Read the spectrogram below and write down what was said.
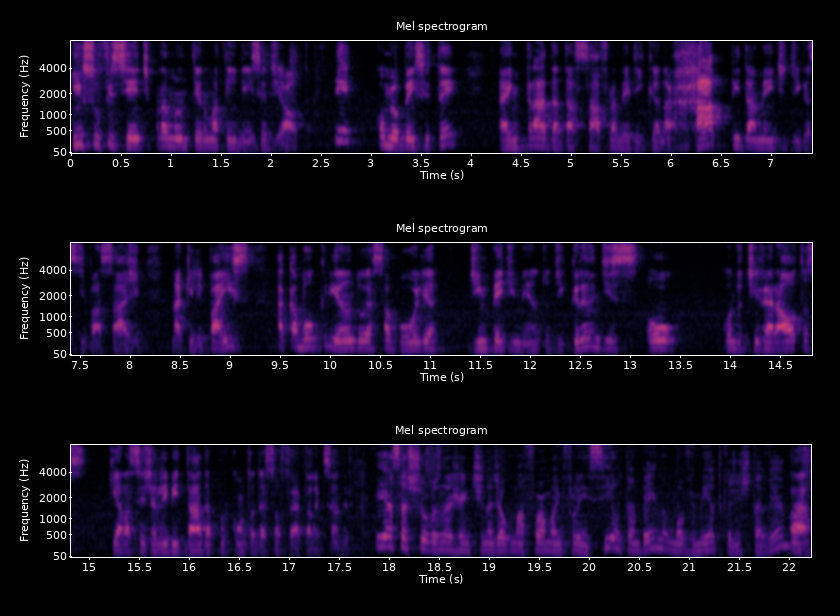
insuficiente para manter uma tendência de alta. E, como eu bem citei, a entrada da safra americana rapidamente, diga-se de passagem, naquele país, acabou criando essa bolha de impedimento de grandes ou, quando tiver altas, que ela seja limitada por conta dessa oferta, Alexander. E essas chuvas na Argentina, de alguma forma, influenciam também no movimento que a gente está vendo? Ah,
